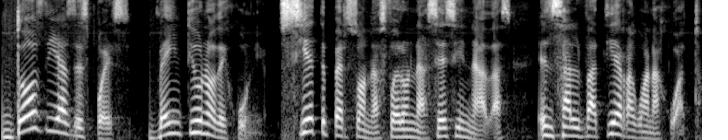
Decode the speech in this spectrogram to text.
Dos días después, 21 de junio, siete personas fueron asesinadas en Salvatierra, Guanajuato.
